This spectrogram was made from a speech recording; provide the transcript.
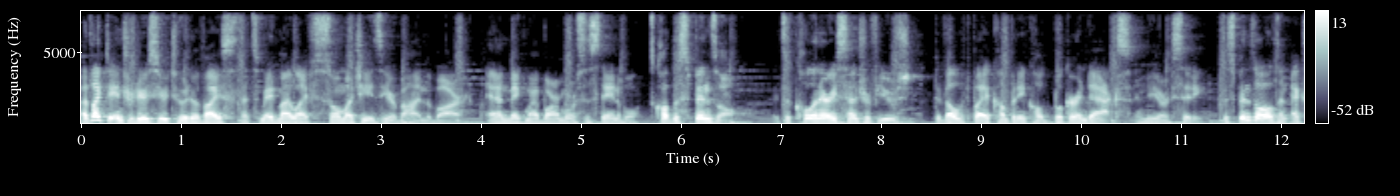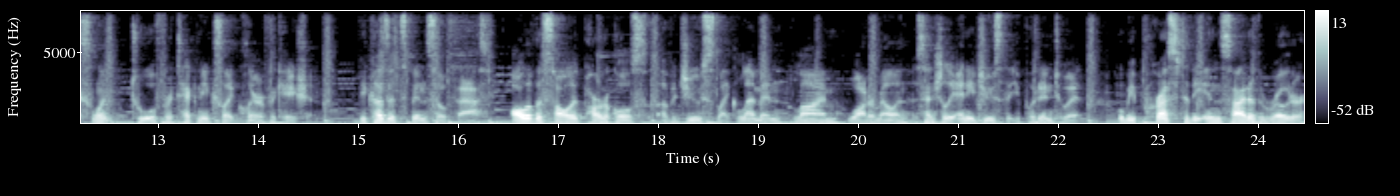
I'd like to introduce you to a device that's made my life so much easier behind the bar and make my bar more sustainable. It's called the Spinzall. It's a culinary centrifuge developed by a company called Booker and Dax in New York City. The Spinzall is an excellent tool for techniques like clarification. Because it spins so fast, all of the solid particles of a juice like lemon, lime, watermelon, essentially any juice that you put into it, will be pressed to the inside of the rotor,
